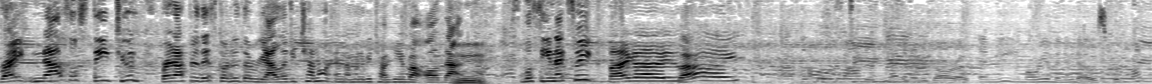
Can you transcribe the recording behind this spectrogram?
right now, so stay tuned. Right after this, go to the reality channel, and I'm going to be talking about all that. Mm. We'll see you next week. Bye, guys. Bye. Kevin Undergaro and me, Maria Menounos, would like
